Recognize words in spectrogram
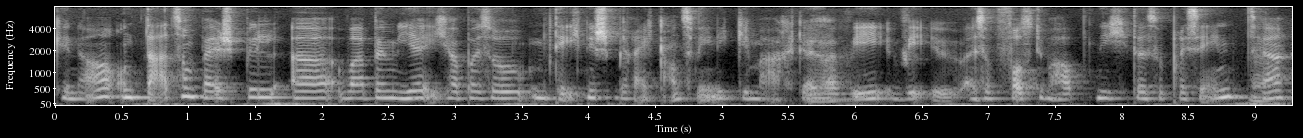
Genau, und da zum Beispiel äh, war bei mir, ich habe also im technischen Bereich ganz wenig gemacht, ja. war we, we, also fast überhaupt nicht also präsent ja. ja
